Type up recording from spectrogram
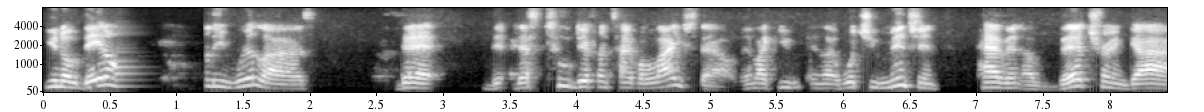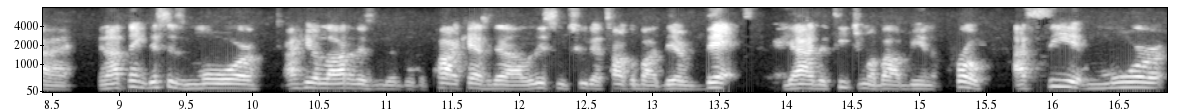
you know, they don't really realize that th- that's two different type of lifestyles. And like you, and like what you mentioned, having a veteran guy, and I think this is more. I hear a lot of this the, the podcasts that I listen to that talk about their vets, guys that teach them about being a pro. I see it more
